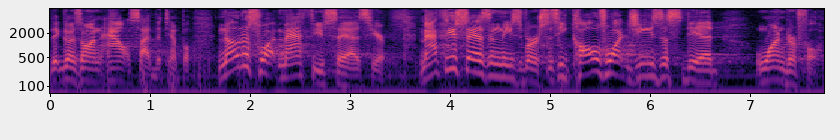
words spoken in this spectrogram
that goes on outside the temple. Notice what Matthew says here. Matthew says in these verses, he calls what Jesus did wonderful.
